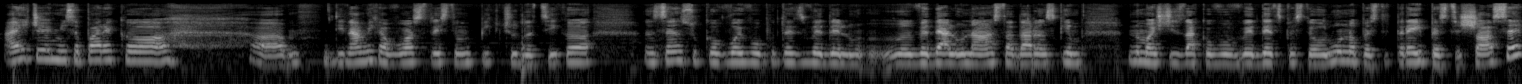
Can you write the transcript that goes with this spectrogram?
Aici mi se pare că uh, dinamica voastră este un pic ciudățică, în sensul că voi vă puteți vede, vedea luna asta, dar în schimb nu mai știți dacă vă vedeți peste o lună, peste trei, peste șase,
